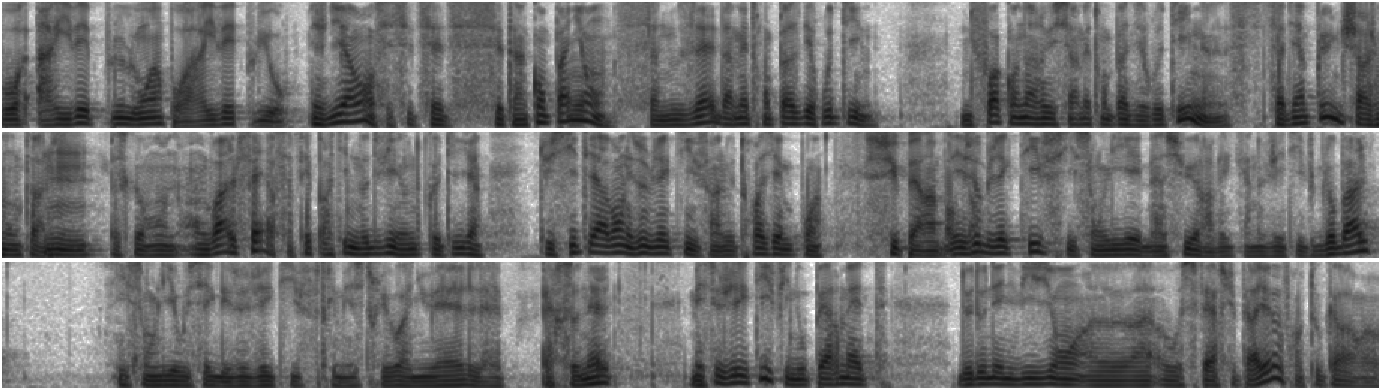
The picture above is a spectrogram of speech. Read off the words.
pour arriver plus loin, pour arriver plus haut. Et je dis avant, c'est- un compagnon. Ça nous aide à mettre en place des routines. Une fois qu'on a réussi à mettre en place des routines, ça devient plus une charge mentale. Mhm. Parce qu'on on va le faire, ça fait partie de notre vie, de notre quotidien. Tu citais avant les objectifs, hein, le troisième point. Super important. Les objectifs, ils sont liés bien sûr avec un objectif global. Ils sont liés aussi avec des objectifs trimestriaux, annuels, euh, personnels. Mais ces objectifs, ils nous permettent de donner une vision euh, aux sphères supérieures, en tout cas euh,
